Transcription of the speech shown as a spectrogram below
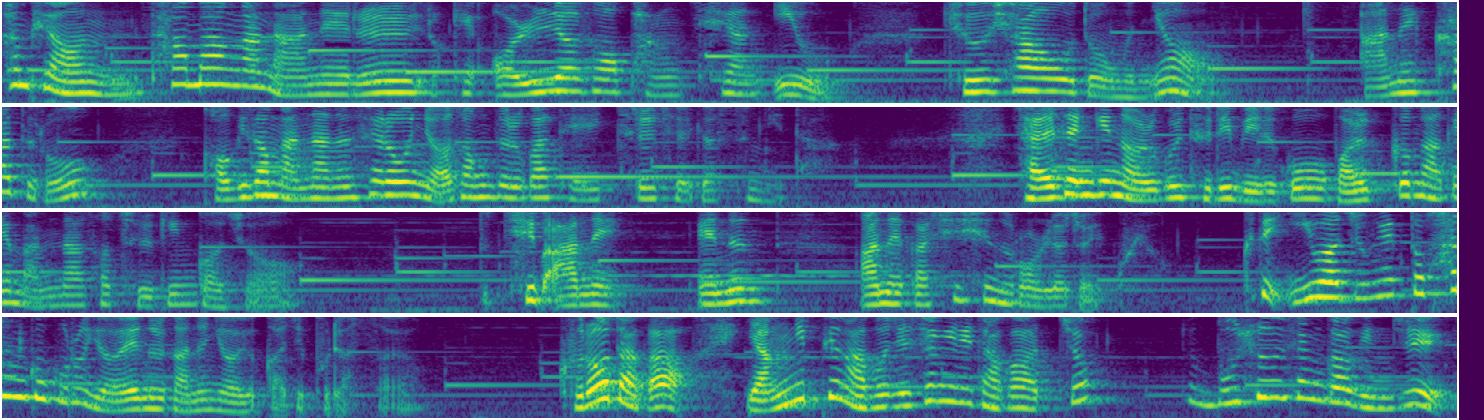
한편 사망한 아내를 이렇게 얼려서 방치한 이후 주샤오동은요 아내 카드로 거기서 만나는 새로운 여성들과 데이트를 즐겼습니다. 잘생긴 얼굴 들이밀고 멀끔하게 만나서 즐긴 거죠. 또 집 안에 애는 아내가 시신으로 올려져 있고요. 근데 이 와중에 또 한국으로 여행을 가는 여유까지 부렸어요. 그러다가 양리핑 아버지 생일이 다가왔죠? 무슨 생각인지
